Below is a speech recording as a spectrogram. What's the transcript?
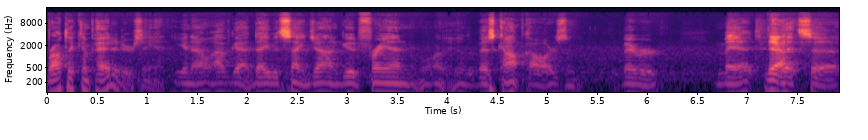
brought the competitors in. You know, I've got David St. John, a good friend, one of the best comp callers I've ever met. Yeah. That's uh,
